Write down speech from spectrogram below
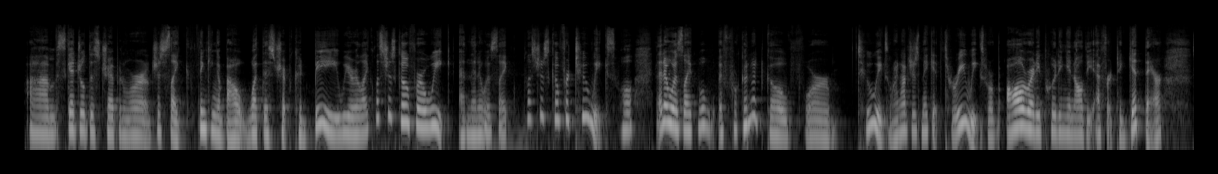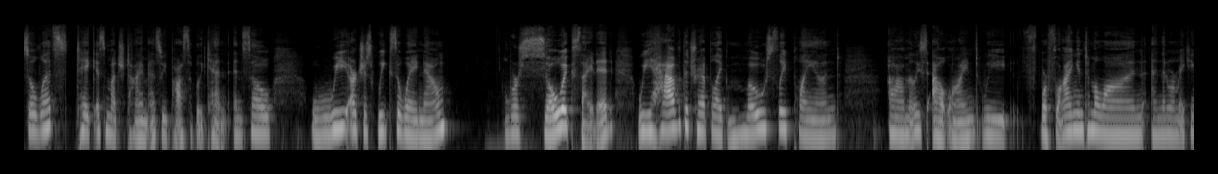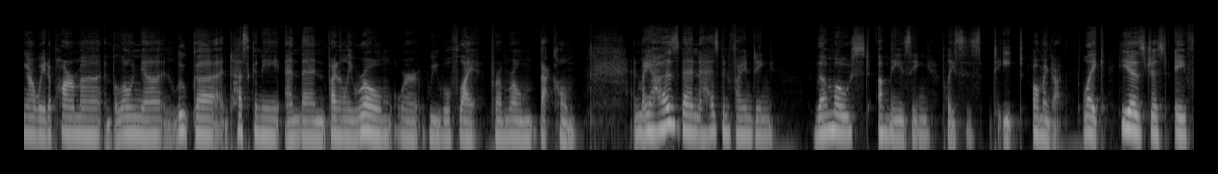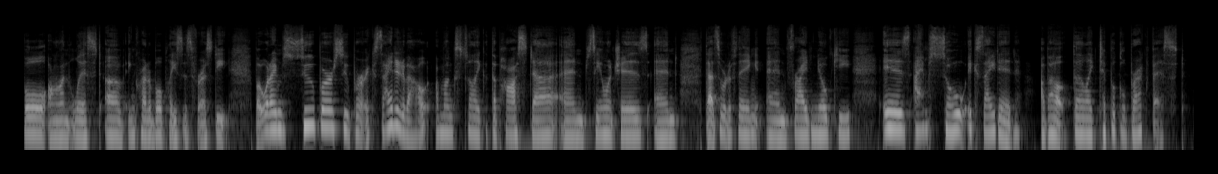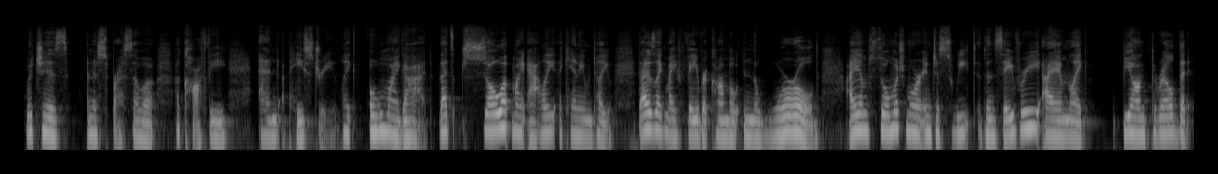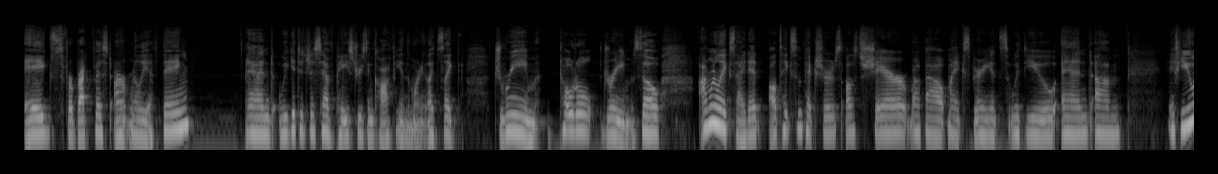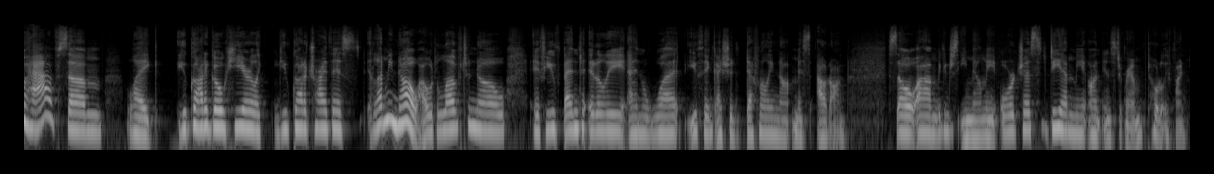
um, scheduled this trip and we're just like thinking about what this trip could be, we were like, let's just go for a week. And then it was like, let's just go for two weeks. Well, then it was like, well, if we're going to go for two weeks, why not just make it three weeks? We're already putting in all the effort to get there. So let's take as much time as we possibly can. And so we are just weeks away now. We're so excited. We have the trip like mostly planned, um, at least outlined. We we're flying into Milan, and then we're making our way to Parma and Bologna and Lucca and Tuscany, and then finally Rome, where we will fly from Rome back home. And my husband has been finding the most amazing places to eat. Oh my God. Like he has just a full on list of incredible places for us to eat. But what I'm super, super excited about amongst like the pasta and sandwiches and that sort of thing and fried gnocchi is I'm so excited about the like typical breakfast, which is an espresso, a, a coffee, and a pastry. Like, oh my God, that's so up my alley. I can't even tell you. That is like my favorite combo in the world. I am so much more into sweet than savory. I am like beyond thrilled that eggs for breakfast aren't really a thing. And we get to just have pastries and coffee in the morning. It's like dream, total dream. So I'm really excited. I'll take some pictures. I'll share about my experience with you. And um, if you have some like you got to go here, like you've got to try this. Let me know. I would love to know if you've been to Italy and what you think I should definitely not miss out on. So um, you can just email me or just DM me on Instagram. Totally fine.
